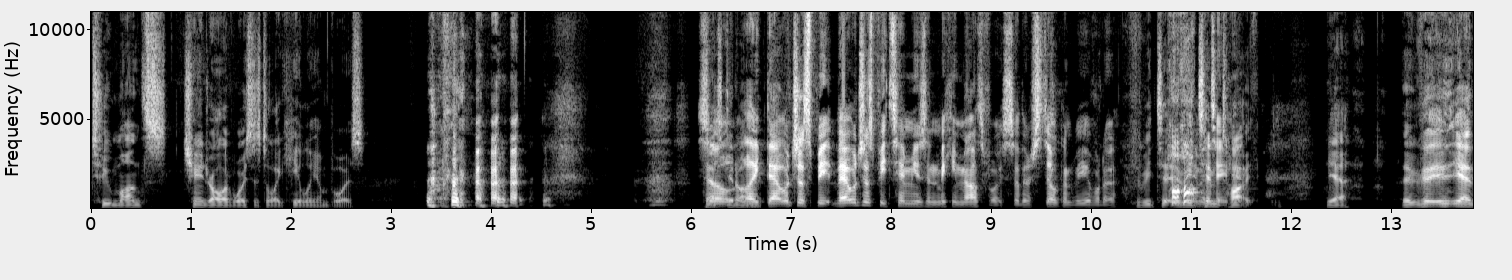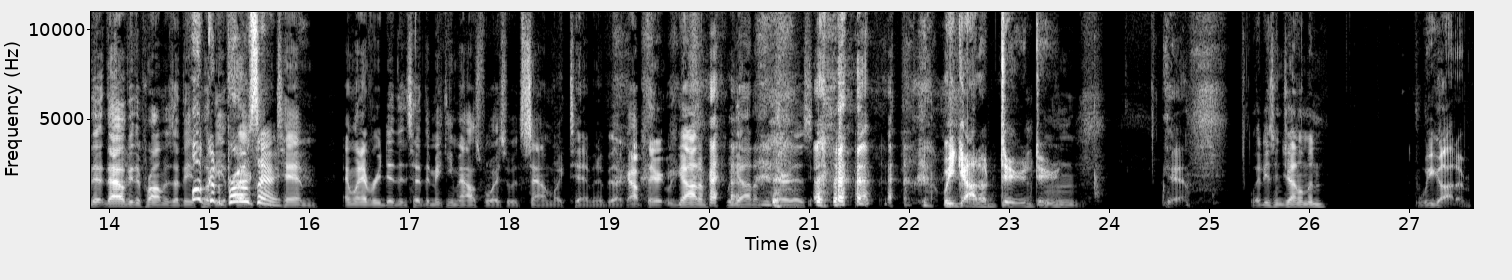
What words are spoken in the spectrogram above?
two months. Change all our voices to like helium voice. so on. like that would just be that would just be Tim using Mickey Mouse voice, so they're still gonna be able to It'd be, t- it'd be Tim. Imitate Ta- yeah, yeah. That, that would be the problem is that they Welcome put the to effect on Browser. Tim, and whenever he did the, the Mickey Mouse voice, it would sound like Tim, and it'd be like, "Up there, we got him, we got him. There it is." We got a dune dune. Mhm. Yeah, ladies and gentlemen, we got him.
